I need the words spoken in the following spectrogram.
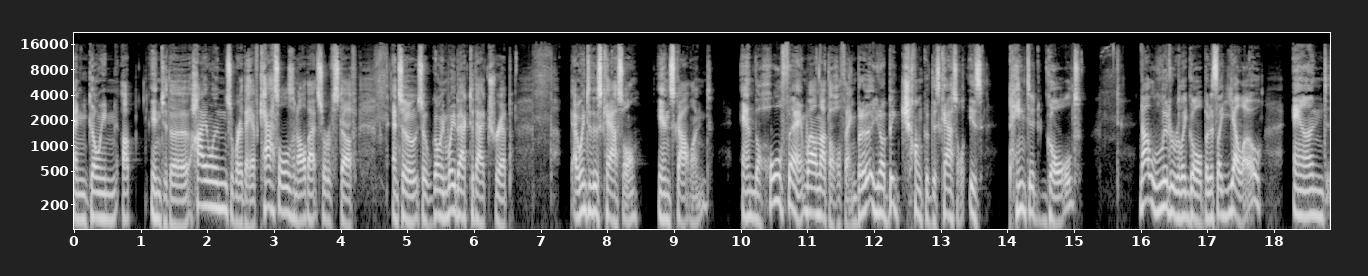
and going up into the Highlands where they have castles and all that sort of stuff. And so, so going way back to that trip, I went to this castle in Scotland and the whole thing, well, not the whole thing, but you know, a big chunk of this castle is painted gold. Not literally gold, but it's like yellow. And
